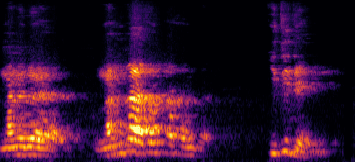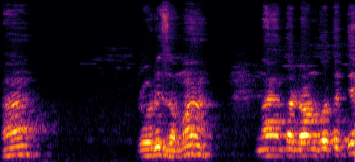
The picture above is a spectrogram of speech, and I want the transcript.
ನನಗೆ ನಂದ ಅದಂತ ಇದಿದೆ. ಹಾ? ರೌಡಿಸಮ್ ನಾ ಎಂತ ಡೌನ್ ಗೊತ್ತೈತಿ?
